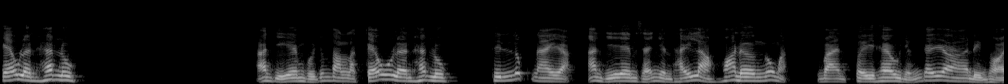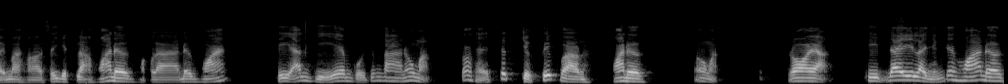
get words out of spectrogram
Kéo lên hết luôn. Anh chị em của chúng ta là kéo lên hết luôn. Thì lúc này anh chị em sẽ nhìn thấy là hóa đơn đúng không ạ? Và tùy theo những cái à, điện thoại mà họ sẽ dịch là hóa đơn hoặc là đơn hóa thì anh chị em của chúng ta đúng không ạ? Có thể tích trực tiếp vào hóa đơn đúng không ạ? Rồi ạ à, thì đây là những cái hóa đơn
